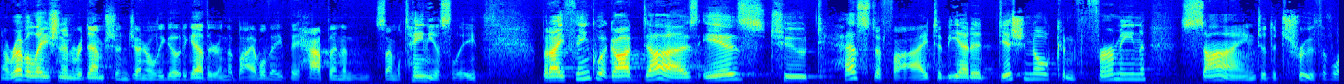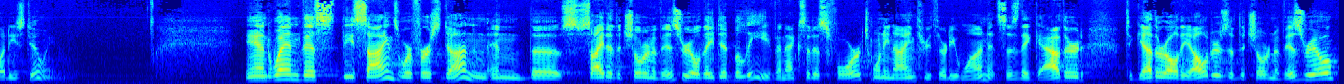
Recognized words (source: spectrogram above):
Now, revelation and redemption generally go together in the Bible, they, they happen simultaneously. But I think what God does is to testify, to be an additional confirming sign to the truth of what he's doing. And when this, these signs were first done in the sight of the children of Israel, they did believe. In Exodus 4 29 through 31, it says, They gathered together all the elders of the children of Israel,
